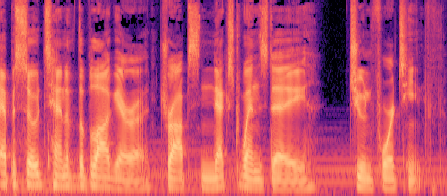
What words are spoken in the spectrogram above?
Episode 10 of the blog era drops next Wednesday, June 14th.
